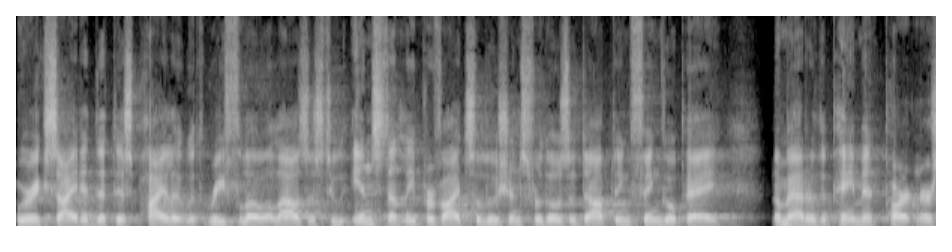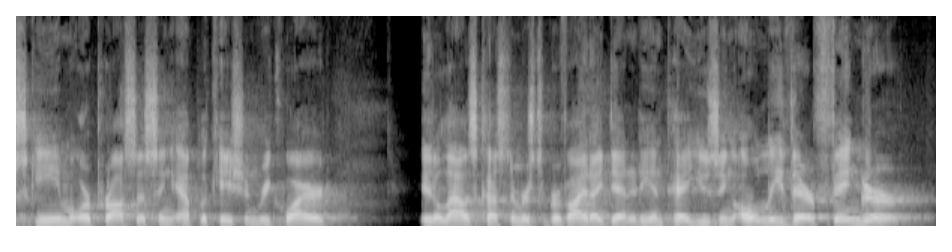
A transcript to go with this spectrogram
We're excited that this pilot with Reflow allows us to instantly provide solutions for those adopting FingoPay no matter the payment partner scheme or processing application required. It allows customers to provide identity and pay using only their finger.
